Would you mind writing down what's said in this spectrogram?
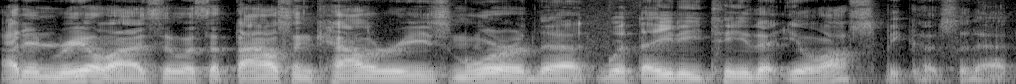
I didn't realize there was a thousand calories more that with ADT that you lost because of that.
